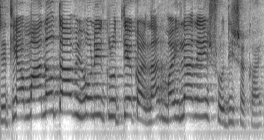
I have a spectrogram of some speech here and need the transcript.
જેથી આ માનવતા વિહોણી કૃત્ય કરનાર મહિલાને શોધી શકાય.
